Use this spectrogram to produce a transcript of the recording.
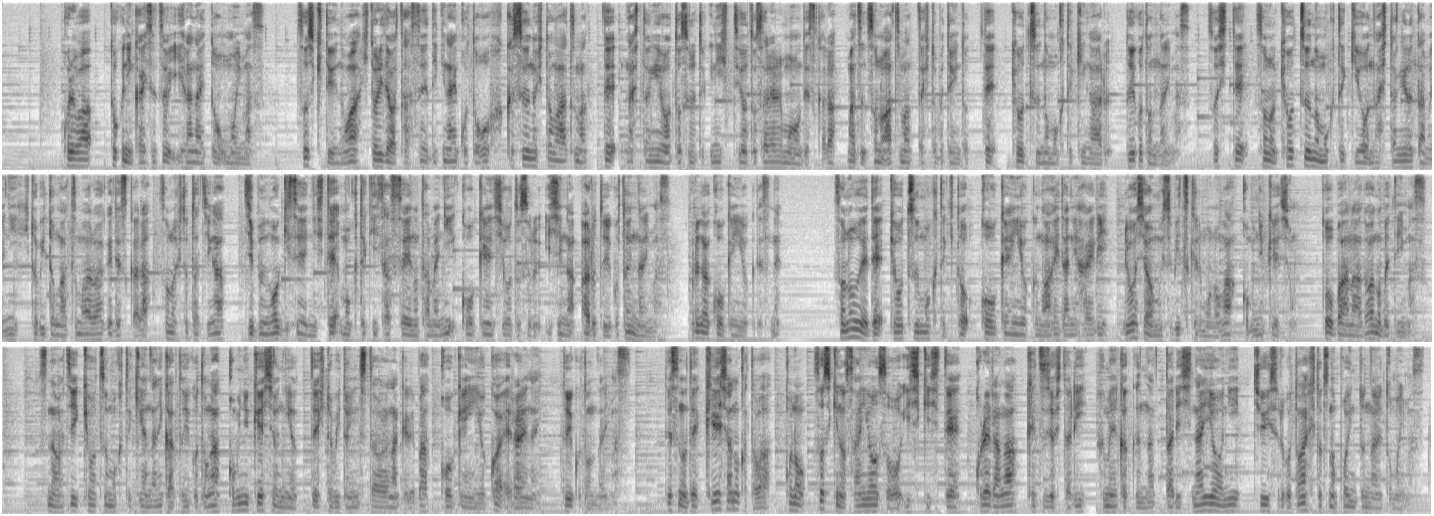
これは特に解説はいらないと思います。組織というのは一人では達成できないことを複数の人が集まって成し遂げようとする時に必要とされるものですからまずその集まった人々にとって共通の目的があるということになります。そしてその共通の目的を成し遂げるために人々が集まるわけですからその人たちが自分を犠牲にして目的達成のために貢献しようとする意思があるということになります。これが貢献意欲ですね。その上で共通目的と貢献欲の間に入り両者を結びつけるものがコミュニケーションとバーナードは述べています。すなわち共通目的が何かということがコミュニケーションによって人々に伝わらなければ貢献意欲は得られないということになります。ですので経営者の方はこの組織の3要素を意識してこれらが欠如したり不明確になったりしないように注意することが一つのポイントになると思います。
